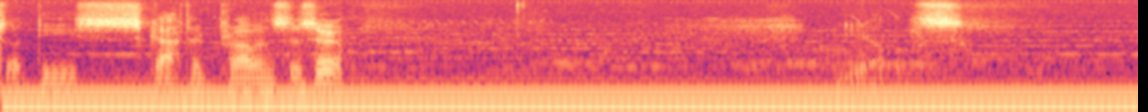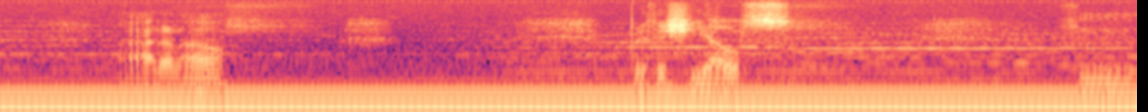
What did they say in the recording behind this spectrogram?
so these scattered provinces here. Yells. I don't know. British yells. Hmm.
